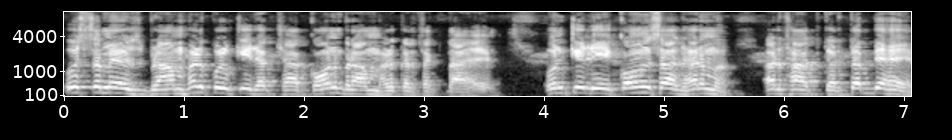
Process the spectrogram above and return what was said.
उस समय उस ब्राह्मण कुल की रक्षा कौन ब्राह्मण कर सकता है? उनके लिए कौन सा धर्म अर्थात कर्तव्य है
